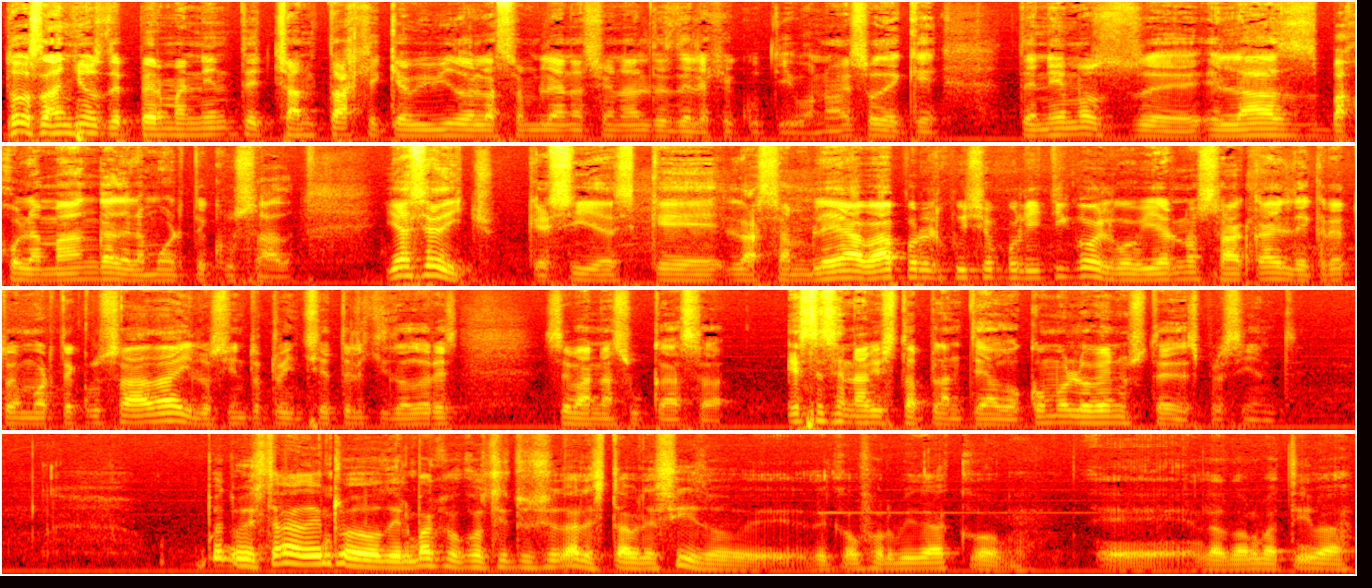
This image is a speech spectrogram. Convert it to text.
dos años de permanente chantaje que ha vivido la Asamblea Nacional desde el Ejecutivo, ¿no? Eso de que tenemos eh, el as bajo la manga de la muerte cruzada. Ya se ha dicho que si es que la Asamblea va por el juicio político, el gobierno saca el decreto de muerte cruzada y los 137 legisladores se van a su casa. Ese escenario está planteado. ¿Cómo lo ven ustedes, presidente? Bueno, está dentro del marco constitucional establecido de conformidad con eh, la normativa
